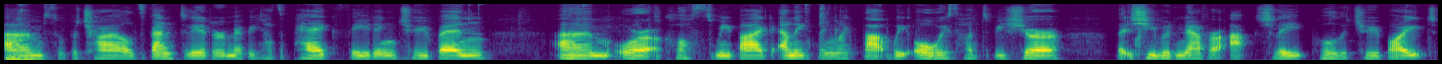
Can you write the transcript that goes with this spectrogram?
Um, so if a child's ventilator maybe has a peg feeding tube in, um, or a colostomy bag, anything like that, we always had to be sure that she would never actually pull the tube out.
